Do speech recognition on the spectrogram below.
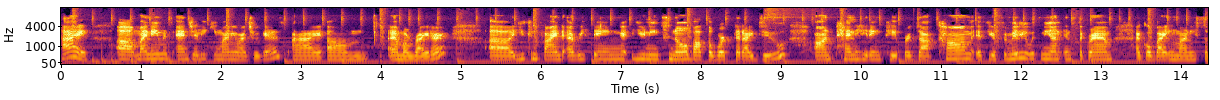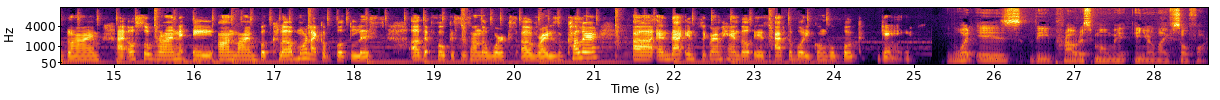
Hi, uh, my name is Angelique Imani Rodriguez. I um, am a writer. Uh, you can find everything you need to know about the work that I do on penhittingpaper.com. If you're familiar with me on Instagram, I go by Imani Sublime. I also run a online book club, more like a book list uh, that focuses on the works of writers of color. Uh, and that Instagram handle is at the Boricongo Book Gang. What is the proudest moment in your life so far?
